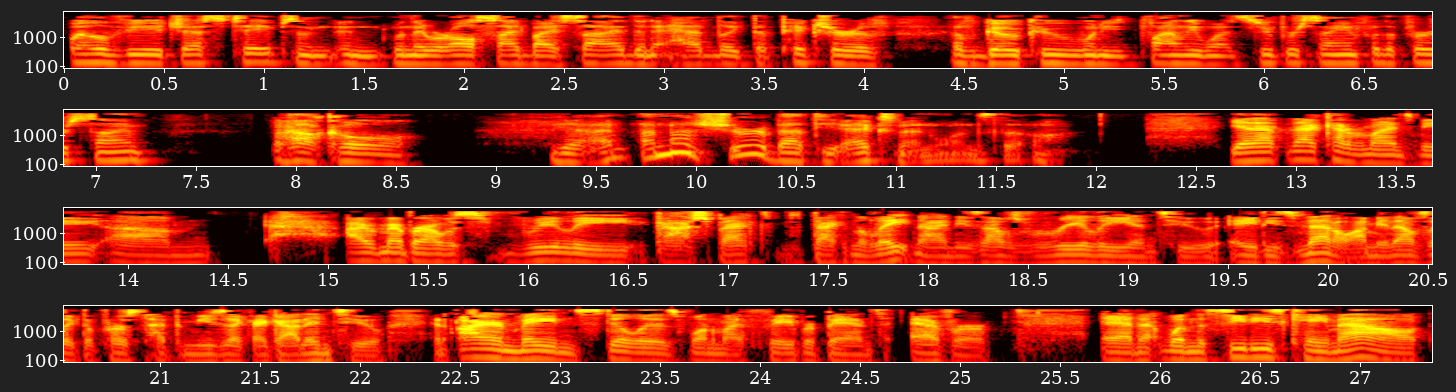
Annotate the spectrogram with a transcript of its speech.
12 VHS tapes and, and when they were all side by side, then it had like the picture of, of Goku when he finally went Super Saiyan for the first time. Oh, cool. Yeah, I'm, I'm not sure about the X-Men ones though. Yeah, that, that kind of reminds me. Um, I remember I was really, gosh, back back in the late '90s, I was really into '80s metal. I mean, that was like the first type of music I got into, and Iron Maiden still is one of my favorite bands ever. And when the CDs came out,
